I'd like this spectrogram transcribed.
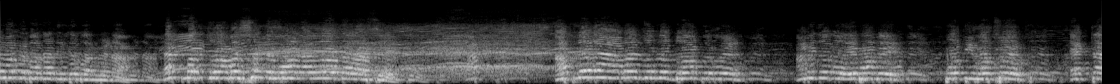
আমাকে বাধা দিতে পারবে না। একমাত্র আমার সাথে মহান আল্লাহ তাআলা আছে। আপনারা আমার জন্য দোয়া করবেন। আমি যেন এভাবে প্রতি বছর একটা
